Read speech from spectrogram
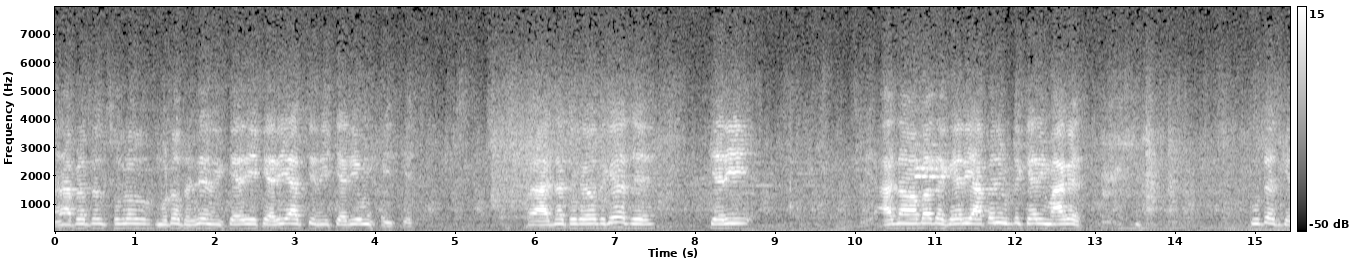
અને આપડે તો છોકરો મોટો થશે ને કેરી એ કેરી આપશે ને એ કેરી હું ખાઈશ કે. આજના છોકરાઓ તો કેવા છે કેરી આજના બાપ તો કેરી આપે ને ઉલટી કેરી માગે. કૂટે જ કે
